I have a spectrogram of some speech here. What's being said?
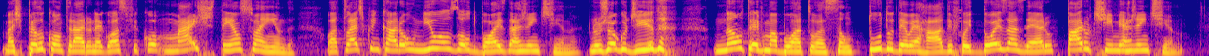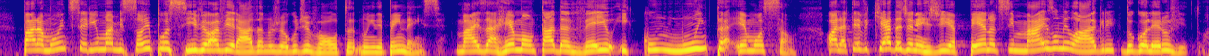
mas pelo contrário, o negócio ficou mais tenso ainda. O Atlético encarou o Newell's Old Boys da Argentina. No jogo de ida, não teve uma boa atuação, tudo deu errado e foi 2 a 0 para o time argentino. Para muitos seria uma missão impossível a virada no jogo de volta no Independência. Mas a remontada veio e com muita emoção. Olha, teve queda de energia, pênaltis e mais um milagre do goleiro Vitor.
